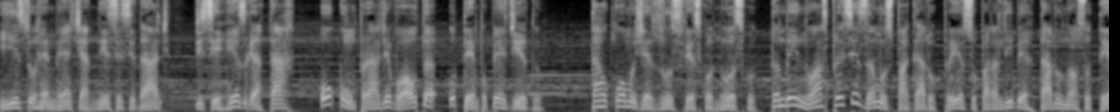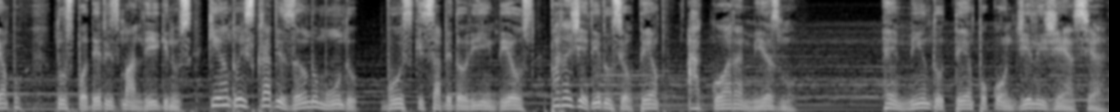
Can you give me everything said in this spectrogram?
e isso remete à necessidade de se resgatar ou comprar de volta o tempo perdido. Tal como Jesus fez conosco, também nós precisamos pagar o preço para libertar o nosso tempo dos poderes malignos que andam escravizando o mundo. Busque sabedoria em Deus para gerir o seu tempo agora mesmo. Remindo o tempo com diligência.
